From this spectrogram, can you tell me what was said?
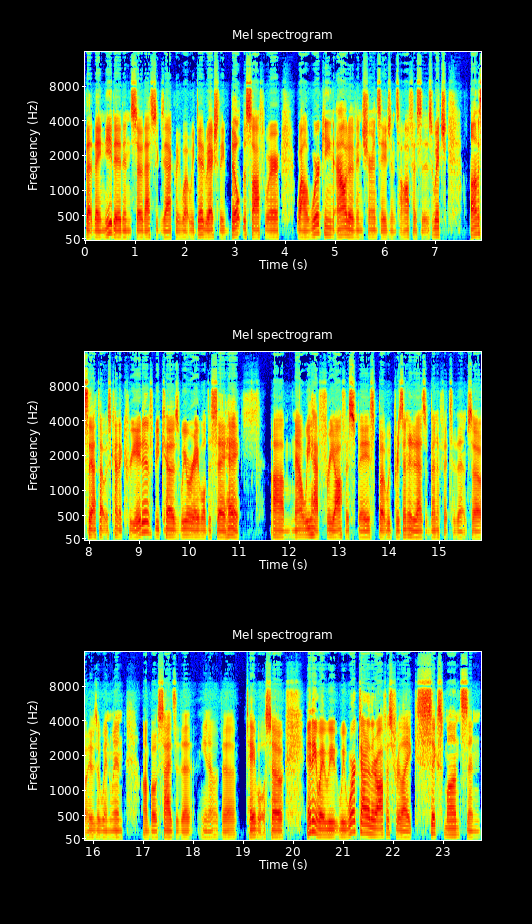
that they needed. And so that's exactly what we did. We actually built the software while working out of insurance agents' offices, which honestly I thought was kind of creative because we were able to say, hey, um, now we have free office space, but we presented it as a benefit to them. So it was a win-win on both sides of the you know the table. So anyway, we we worked out of their office for like six months and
